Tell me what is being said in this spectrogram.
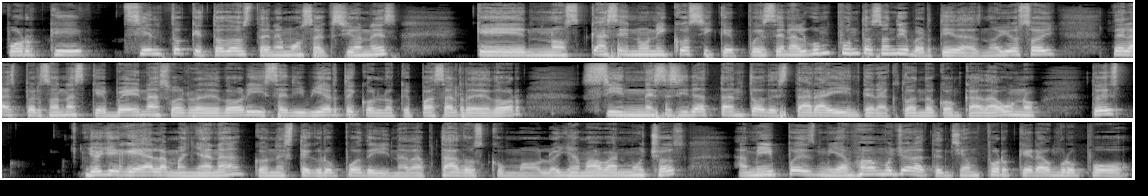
porque siento que todos tenemos acciones que nos hacen únicos y que pues en algún punto son divertidas, ¿no? Yo soy de las personas que ven a su alrededor y se divierte con lo que pasa alrededor sin necesidad tanto de estar ahí interactuando con cada uno. Entonces, yo llegué a la mañana con este grupo de inadaptados, como lo llamaban muchos, a mí pues me llamaba mucho la atención porque era un grupo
